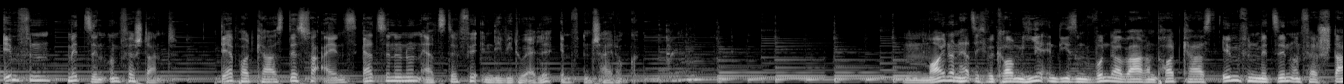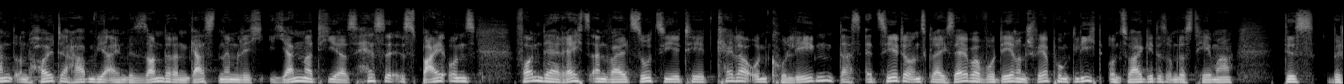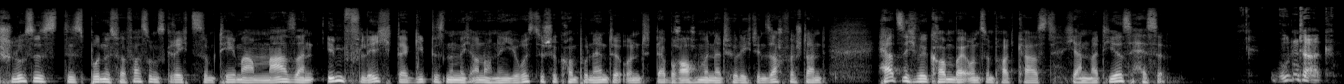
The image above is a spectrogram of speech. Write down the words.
Impfen mit Sinn und Verstand. Der Podcast des Vereins Ärztinnen und Ärzte für individuelle Impfentscheidung. Moin und herzlich willkommen hier in diesem wunderbaren Podcast Impfen mit Sinn und Verstand und heute haben wir einen besonderen Gast, nämlich Jan Matthias Hesse ist bei uns von der Rechtsanwaltssozietät Keller und Kollegen. Das erzählt er uns gleich selber, wo deren Schwerpunkt liegt und zwar geht es um das Thema des Beschlusses des Bundesverfassungsgerichts zum Thema Masernimpfpflicht. Da gibt es nämlich auch noch eine juristische Komponente und da brauchen wir natürlich den Sachverstand. Herzlich willkommen bei uns im Podcast Jan Matthias Hesse. Guten Tag.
